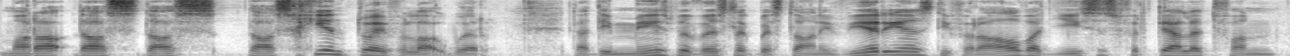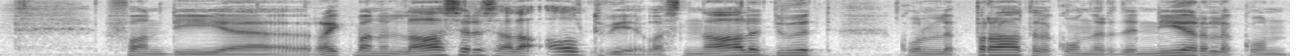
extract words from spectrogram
Maar daar's daar's daar's geen twyfel daaroor dat die mens bewuslik bestaan. Die weer eens die verhaal wat Jesus vertel het van van die uh ryk man en Lazarus, hulle albei was na hulle dood kon hulle praat, hulle kon redeneer, hulle kon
